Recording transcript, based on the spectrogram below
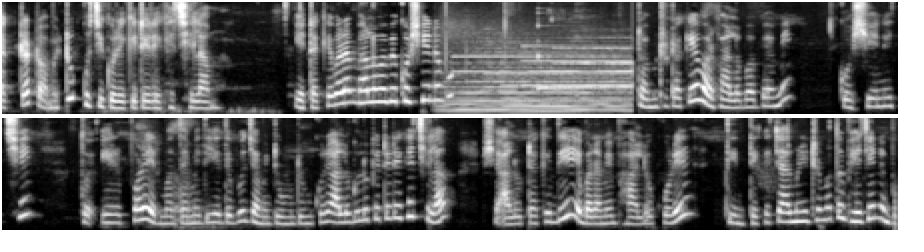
একটা টমেটো কুচি করে কেটে রেখেছিলাম। এটাকে এবার আমি ভালোভাবে কষিয়ে নেব। টমেটোটাকে এবার ভালোভাবে আমি কষিয়ে নিচ্ছি। তো এরপরে এর মধ্যে আমি দিয়ে দেবো যে আমি ডুম ডুম করে আলুগুলো কেটে রেখেছিলাম, সে আলুটাকে দিয়ে এবার আমি ভালো করে তিন থেকে চার মিনিটের মতো ভেজে নেব।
